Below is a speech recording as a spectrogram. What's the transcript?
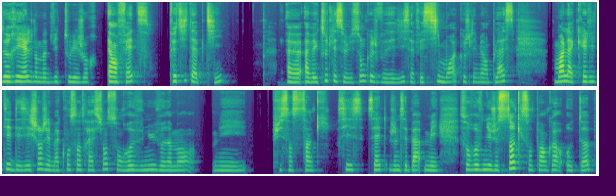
de réel dans notre vie de tous les jours. Et en fait, petit à petit, euh, avec toutes les solutions que je vous ai dit, ça fait six mois que je les mets en place. Moi, la qualité des échanges et ma concentration sont revenus vraiment, mais puissance 5, 6, 7, je ne sais pas, mais sont revenus. Je sens qu'ils sont pas encore au top.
